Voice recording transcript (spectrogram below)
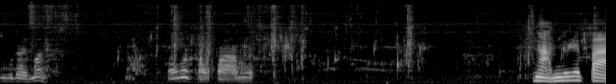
ดูได้มันเขามันเข้าป่าหมดน้ำอยู่ในป่า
